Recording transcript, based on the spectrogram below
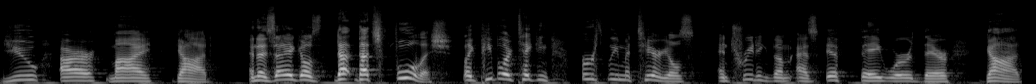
you are my God. And Isaiah goes, that, That's foolish. Like people are taking earthly materials and treating them as if they were their God.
